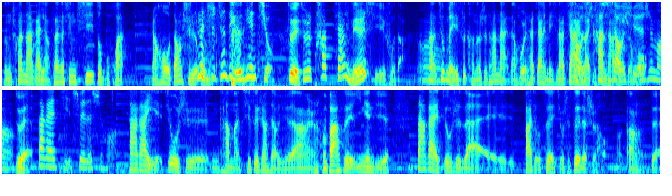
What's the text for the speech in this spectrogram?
能穿大概两三个星期都不换。然后当时 那是真的有点久。对，就是他家里没人洗衣服的，他就每一次可能是他奶奶或者他家里面其他家人来看他小的时候，学是吗？对，大概几岁的时候啊？大概也就是你看嘛，七岁上小学啊，然后八岁一年级，大概就是在八九岁、九十岁的时候嗯，对。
